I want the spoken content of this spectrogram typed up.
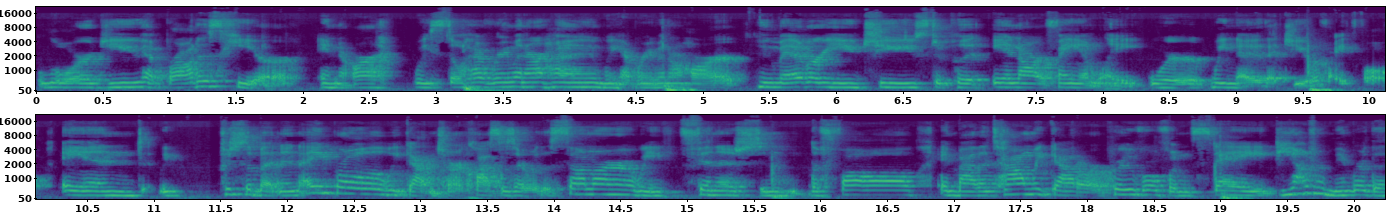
Lord, you have brought us here, and our we still have room in our home, we have room in our heart. Whomever you choose to put in our family, where we know that you are faithful, and we pushed the button in April. We got into our classes over the summer. We finished in the fall, and by the time we got our approval from the state, do y'all remember the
